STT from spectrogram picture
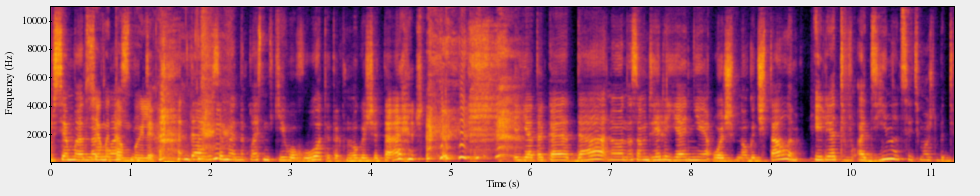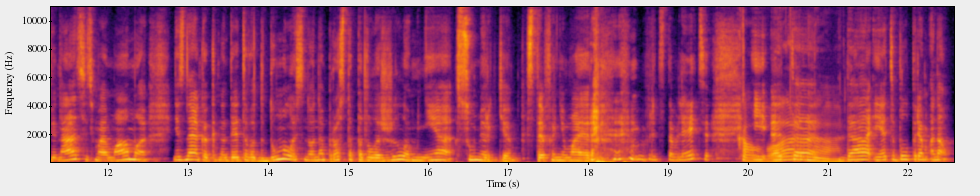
Все мы Все мы там были. Да, и все мои одноклассники вот, ты так много читаешь. И я такая, да, но на самом деле я не очень много читала. И лет в 11, может быть, 12 моя мама, не знаю, как она до этого додумалась, но она просто подложила мне «Сумерки» Стефани Майер. Вы представляете? И это, да, и это был прям, она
